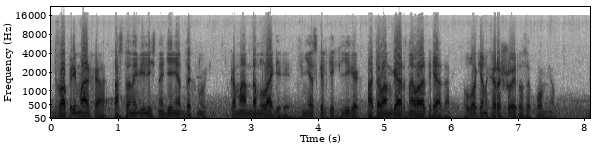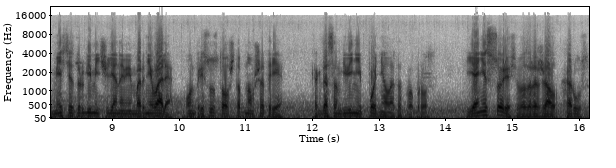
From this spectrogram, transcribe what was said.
Два примарха остановились на день отдохнуть, командном лагере, в нескольких лигах от авангардного отряда. Локин хорошо это запомнил. Вместе с другими членами Марневаля он присутствовал в штабном шатре, когда Сангвини поднял этот вопрос. «Я не ссорюсь», — возражал Харус,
